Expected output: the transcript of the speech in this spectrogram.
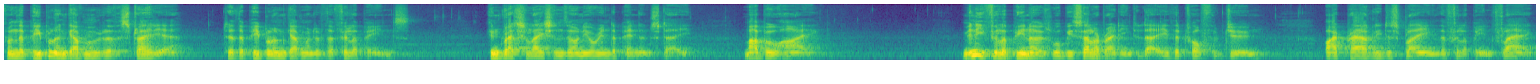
From the people and government of Australia to the people and government of the Philippines, congratulations on your Independence Day. Mabuhay. Many Filipinos will be celebrating today, the 12th of June, by proudly displaying the Philippine flag.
